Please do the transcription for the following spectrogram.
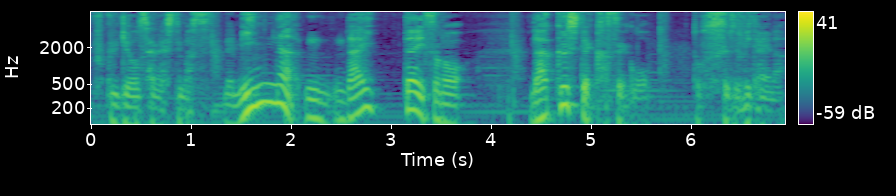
副業を探してます。で、みんな、大体その、楽して稼ごうとするみたいな、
